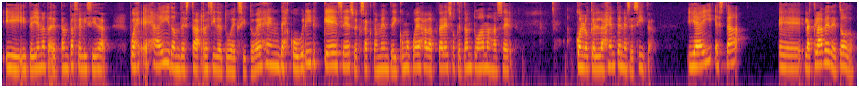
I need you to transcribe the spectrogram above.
y, y te llena de tanta felicidad, pues es ahí donde está reside tu éxito, es en descubrir qué es eso exactamente y cómo puedes adaptar eso que tanto amas hacer con lo que la gente necesita. Y ahí está eh, la clave de todo.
